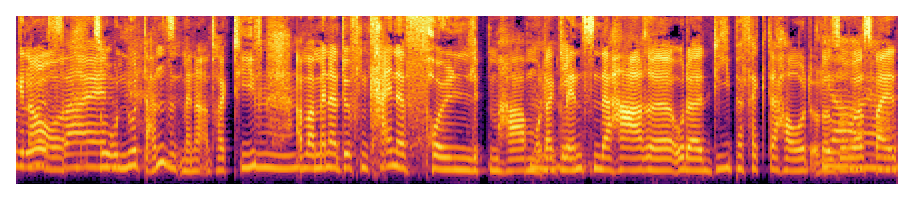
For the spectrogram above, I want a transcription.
genau. sein. Mhm. So, und nur dann sind Männer attraktiv. Aber Männer dürfen keine vollen Lippen haben oder glänzende Haare oder die perfekte Haut oder Ja, sowas, ja. weil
